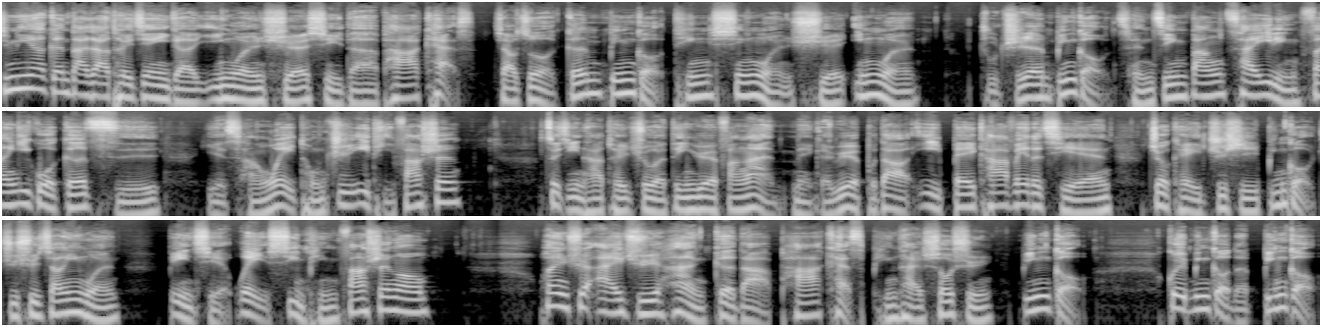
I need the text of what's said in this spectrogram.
今天要跟大家推荐一个英文学习的 podcast，叫做《跟 Bingo 听新闻学英文》。主持人 Bingo 曾经帮蔡依林翻译过歌词，也常为同志议题发声。最近他推出了订阅方案，每个月不到一杯咖啡的钱，就可以支持 Bingo 继续教英文，并且为性平发声哦。欢迎去 IG 和各大 podcast 平台搜寻 Bingo，贵宾狗的 Bingo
